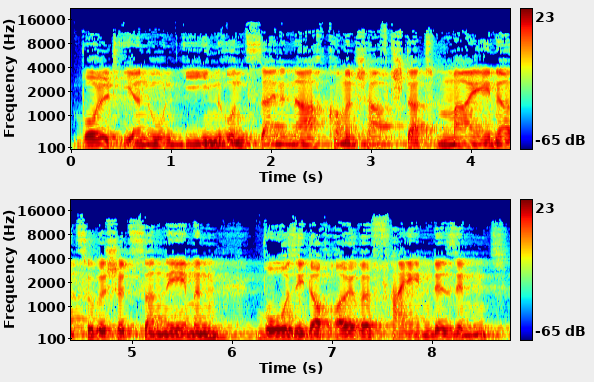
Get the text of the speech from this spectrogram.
Wollt ihr nun ihn und seine Nachkommenschaft statt meiner zu Beschützern nehmen, wo sie doch eure Feinde sind?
